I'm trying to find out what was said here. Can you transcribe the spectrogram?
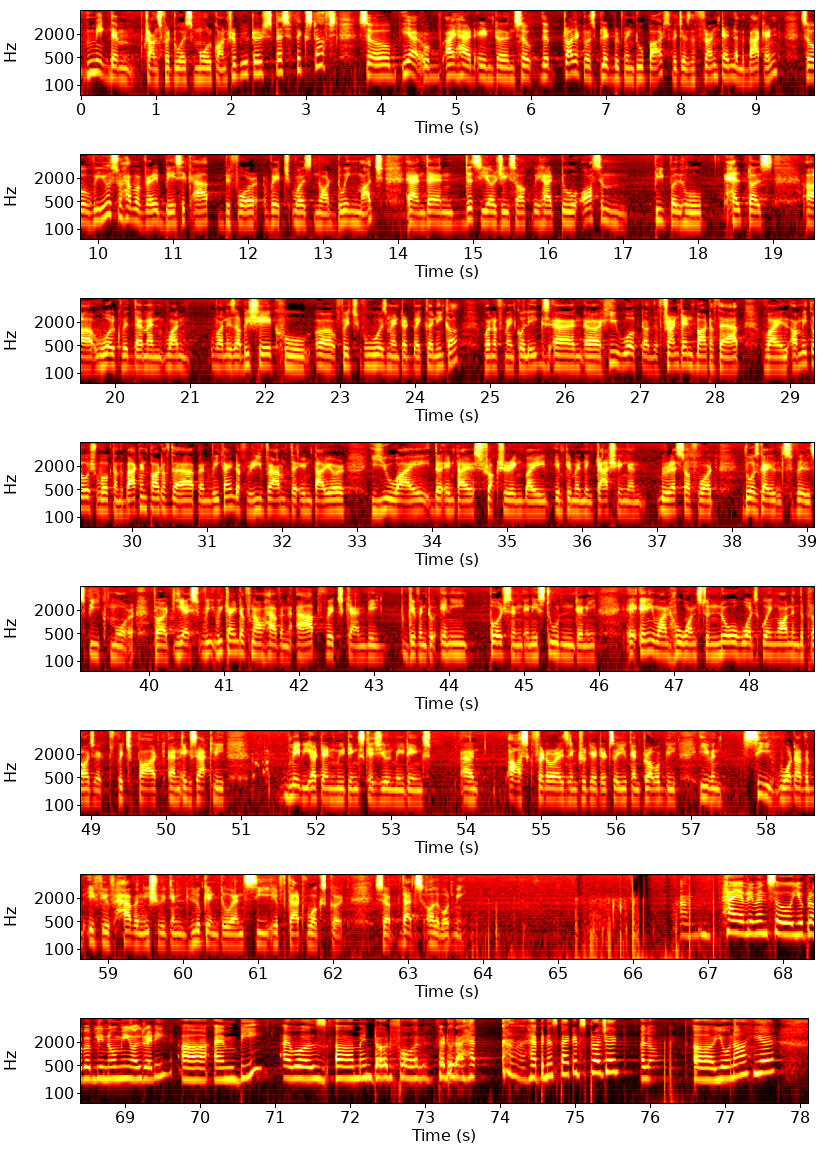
make them transfer towards more contributor specific stuffs. So yeah, I had interns. So the project was split between two parts, which is the front end and the back end. So we used to have a very basic app before, which was not doing much. And then this year, GSOC, we had two awesome people who helped us uh, work with them. And one one is Abhishek, who uh, which who was mentored by Kanika, one of my colleagues, and uh, he worked on the front end part of the app, while Amitosh worked on the back end part of the app, and we kind of revamped the entire UI, the entire structuring by implementing caching and the rest of what those guys will speak more. But yes, we, we kind of now have an app which can be given to any person, any student, any anyone who wants to know what's going on in the project, which part, and exactly maybe attend meetings, schedule meetings, and ask Fedora is integrated. So you can probably even see what are the if you have an issue, you can look into and see if that works good. So that's all about me. Um, hi everyone. So you probably know me already. Uh, I'm B. I was a mentor for Fedora Hep happiness packets project along with uh, Jona here.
